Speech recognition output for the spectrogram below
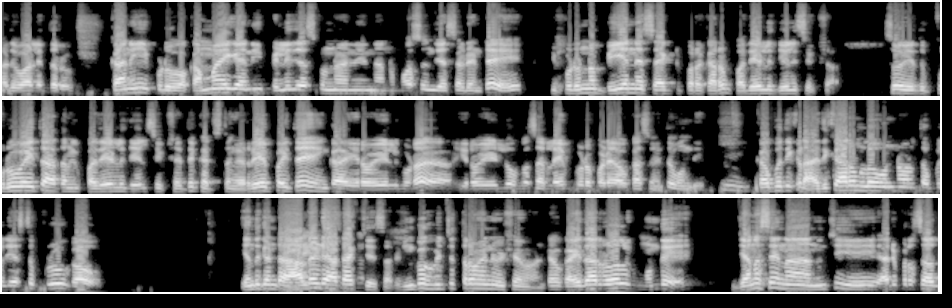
అది వాళ్ళిద్దరు. కానీ ఇప్పుడు ఒక అమ్మాయి కానీ పెళ్ళి చేసుకున్నానని నన్ను మోసం చేస్తాడంటే ఇప్పుడున్న బిఎన్ఎస్ యాక్ట్ ప్రకారం పదేళ్ళు జైలు శిక్ష. సో ఇది ప్రూవ్ అయితే అతనికి పదేళ్ళు జైలు శిక్ష అయితే ఖచ్చితంగా. రేప్ అయితే ఇంకా ఇరవై ఏళ్ళు కూడా ఇరవై ఏళ్ళు ఒకసారి లైఫ్ కూడా పడే అవకాశం అయితే ఉంది. కాకపోతే ఇక్కడ అధికారంలో ఉన్న వాళ్ళు తప్పు చేస్తే ప్రూవ్ కావు. ఎందుకంటే ఆల్రెడీ అటాక్ చేశారు. ఇంకొక విచిత్రమైన విషయం అంటే ఒక ఐదారు రోజులకు ముందే జనసేన నుంచి హరిప్రసాద్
